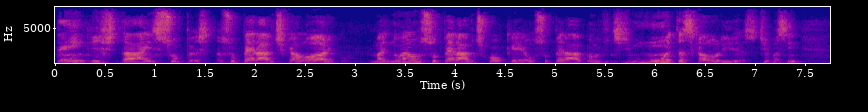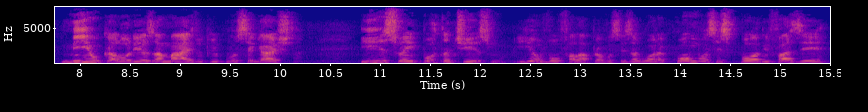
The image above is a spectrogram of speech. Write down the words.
tem que estar em super, superávit calórico. Mas não é um superávit qualquer, é um superávit de muitas calorias. Tipo assim, mil calorias a mais do que o que você gasta. Isso é importantíssimo. E eu vou falar para vocês agora como vocês podem fazer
